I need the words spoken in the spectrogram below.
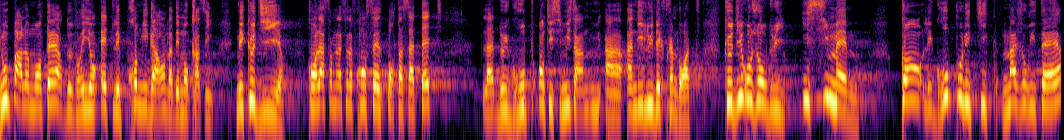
Nous, parlementaires, devrions être les premiers garants de la démocratie. Mais que dire quand l'Assemblée nationale française porte à sa tête du groupe antisémite un, un élu d'extrême droite? Que dire aujourd'hui, ici même, quand les groupes politiques majoritaires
